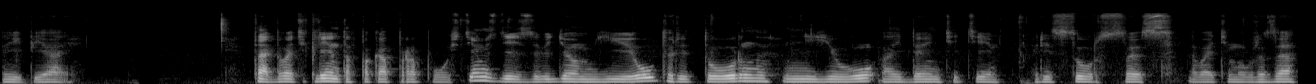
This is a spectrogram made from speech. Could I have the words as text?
API. Так, давайте клиентов пока пропустим. Здесь заведем yield return new identity resources. Давайте мы уже за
